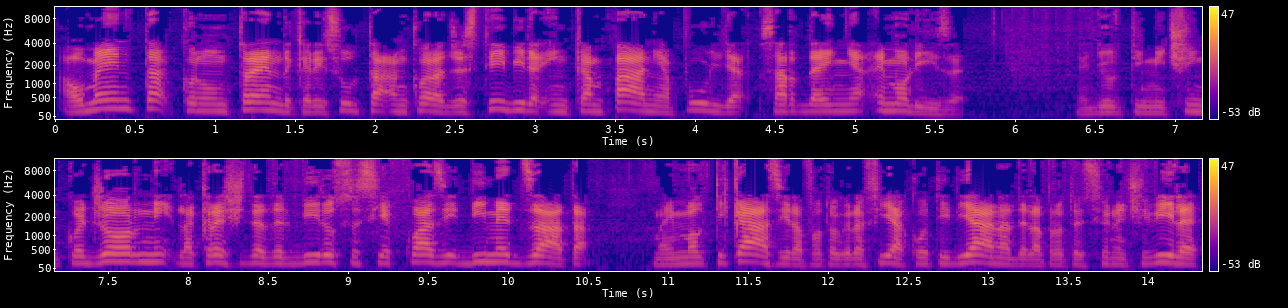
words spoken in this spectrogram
Aumenta con un trend che risulta ancora gestibile in Campania, Puglia, Sardegna e Molise. Negli ultimi cinque giorni la crescita del virus si è quasi dimezzata ma in molti casi la fotografia quotidiana della protezione civile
